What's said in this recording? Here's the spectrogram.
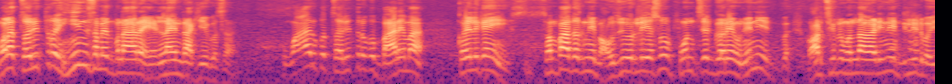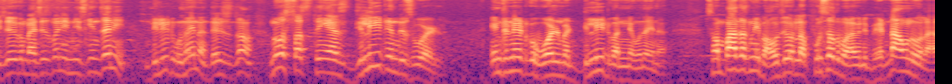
मलाई चरित्रहीन समेत बनाएर हेडलाइन राखिएको छ। उहाँहरूको चरित्रको बारेमा कहिलेकाहीँ सम्पादक नि भाउजूहरूले यसो फोन चेक गरे हुने नि घर छिर्नुभन्दा अगाडि नै डिलिट भइसकेको म्यासेज पनि निस्किन्छ नि। डिलिट हुँदैन। There is no such thing as delete in this world इन्टरनेटको वर्ल्डमा डिलिट भन्ने हुँदैन। सम्पादक नि भाउजूहरूलाई फुर्सद भयो भने भेट्न आउनु होला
